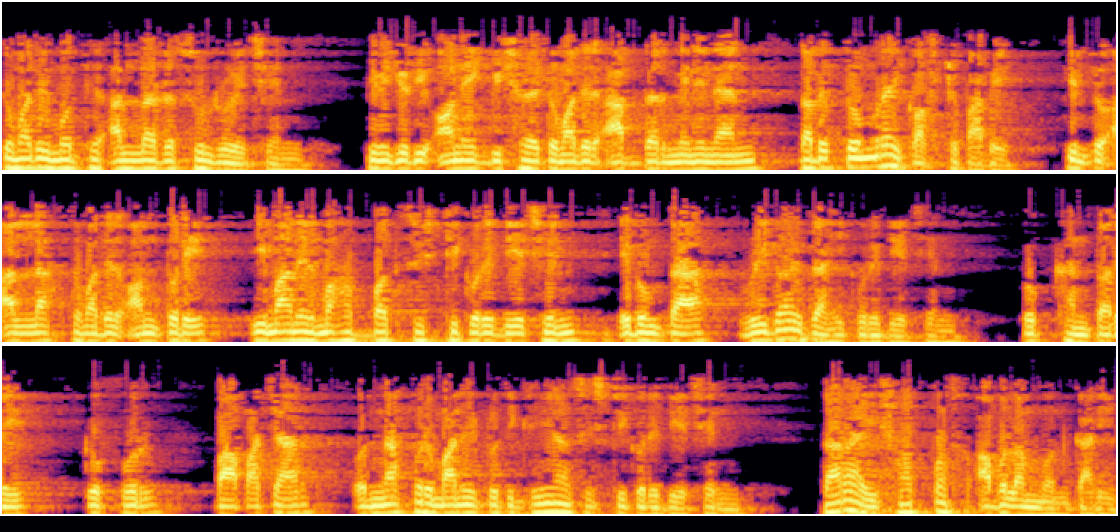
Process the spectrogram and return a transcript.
তোমাদের মধ্যে আল্লাহ রসুল রয়েছেন। তিনি যদি অনেক বিষয়ে তোমাদের আবদার মেনে নেন, তবে তোমরাই কষ্ট পাবে। কিন্তু আল্লাহ তোমাদের অন্তরে ইমানের মহাব্বত সৃষ্টি করে দিয়েছেন এবং তা হৃদয়গ্রাহী করে দিয়েছেন। পক্ষান্তরে কুফুর, পাপাচার ও নাফর মানের প্রতি ঘৃণা সৃষ্টি করে দিয়েছেন। তারাই সৎপথ অবলম্বনকারী।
